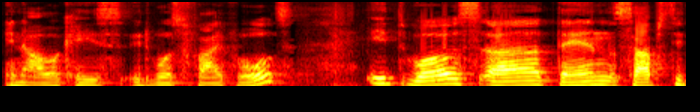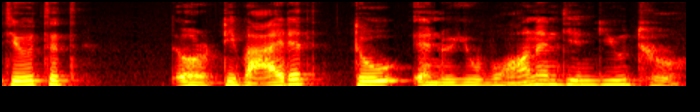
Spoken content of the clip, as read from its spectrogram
in our case, it was 5 volts. It was uh, then substituted or divided to an U1 and an U2.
